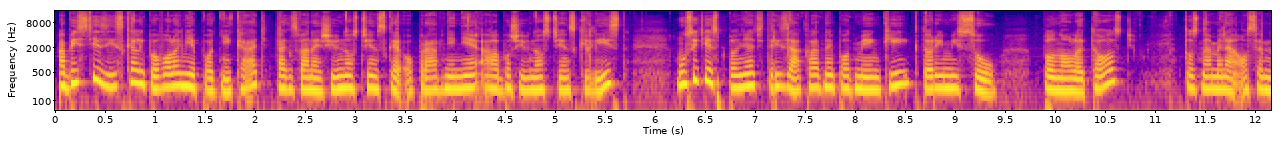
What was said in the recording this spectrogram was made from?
Aby ste získali povolenie podnikať, tzv. živnostenské oprávnenie alebo živnostenský list, musíte splňať tri základné podmienky, ktorými sú plnoletosť, to znamená 18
